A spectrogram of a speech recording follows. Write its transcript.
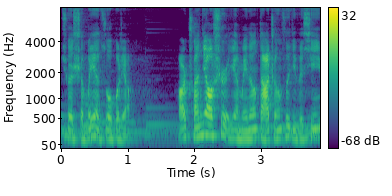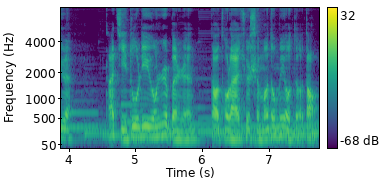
却什么也做不了。而传教士也没能达成自己的心愿，他几度利用日本人，到头来却什么都没有得到。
